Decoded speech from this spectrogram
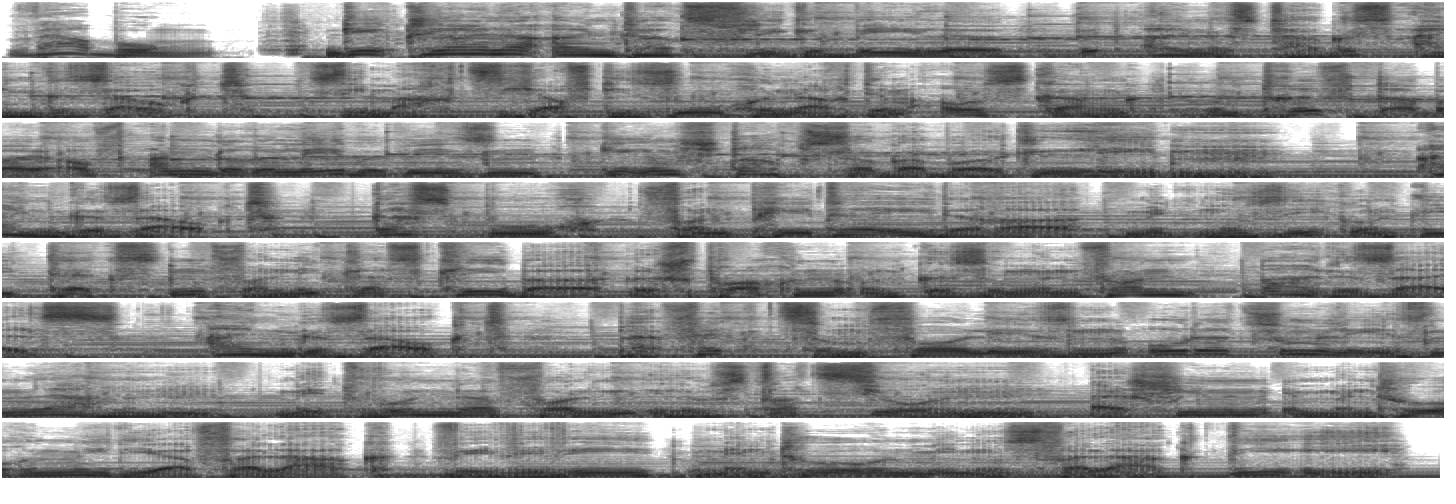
Werbung. Die kleine Eintagsfliege Bele wird eines Tages eingesaugt. Sie macht sich auf die Suche nach dem Ausgang und trifft dabei auf andere Lebewesen, die im Staubsaugerbeutel leben. Eingesaugt. Das Buch von Peter Ederer mit Musik und Liedtexten von Niklas Kleber, gesprochen und gesungen von Badesalz. Eingesaugt. Perfekt zum Vorlesen oder zum Lesen lernen. Mit wundervollen Illustrationen. Erschienen im Mentoren Media Verlag www.mentoren-verlag.de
